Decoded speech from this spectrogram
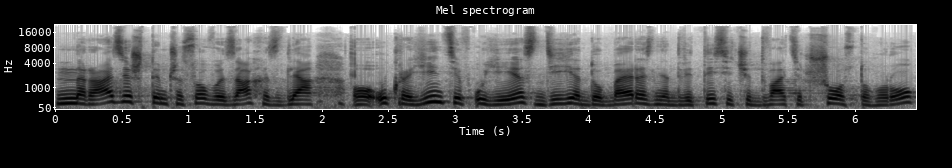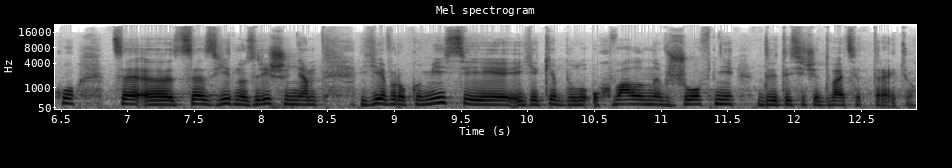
Наразі ж тимчасовий захист для українців у ЄС діє до березня 2026 року. Це, е, це згідно з рішенням Єврокомісії, яке було ухвалене в жовтні 2023-го.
